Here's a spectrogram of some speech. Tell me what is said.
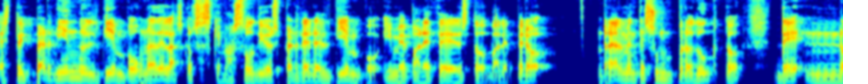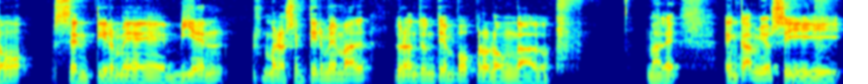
estoy perdiendo el tiempo. Una de las cosas que más odio es perder el tiempo y me parece esto, ¿vale? Pero realmente es un producto de no sentirme bien, bueno, sentirme mal durante un tiempo prolongado, ¿vale? En cambio, si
